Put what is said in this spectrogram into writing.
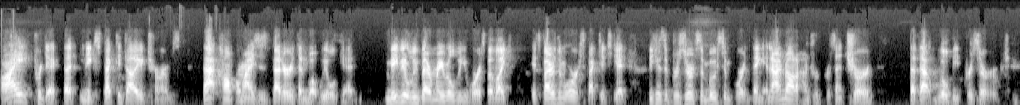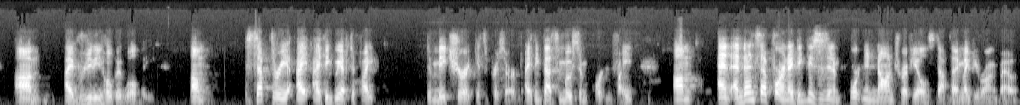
I predict that in expected value terms, that compromise is better than what we will get. Maybe it'll be better, maybe it'll be worse, but like it's better than what we're expected to get because it preserves the most important thing. And I'm not 100% sure that that will be preserved. Um, I really hope it will be. Um, step three, I, I think we have to fight to make sure it gets preserved. I think that's the most important fight. Um, and, and then step four, and I think this is an important and non-trivial stuff that I might be wrong about,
